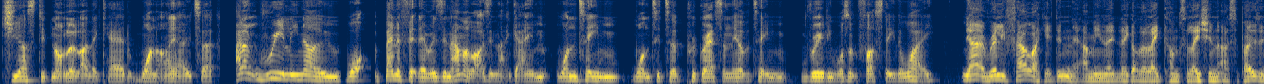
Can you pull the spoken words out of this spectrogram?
just did not look like they cared one iota. I don't really know what benefit there is in analysing that game. One team wanted to progress and the other team really wasn't fussed either way. Yeah, it really felt like it, didn't it? I mean, they, they got the late consolation, I suppose.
